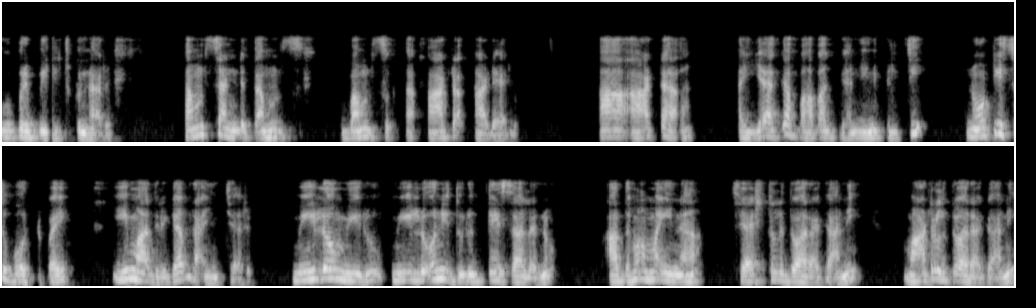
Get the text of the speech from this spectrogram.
ఊపిరి పీల్చుకున్నారు. థమ్స్ అండ్ థమ్స్ బంప్స్ ఆట ఆడారు. ఆ ఆట అయ్యాక బాబా గనిని పిలిచి నోటీసు బోర్డుపై ఈ మాదిరిగా వ్రాయించారు. మీలో మీరు మీలోని దురుద్దేశాలను అధమమైన చేష్టల ద్వారా గాని మాటల ద్వారా గాని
